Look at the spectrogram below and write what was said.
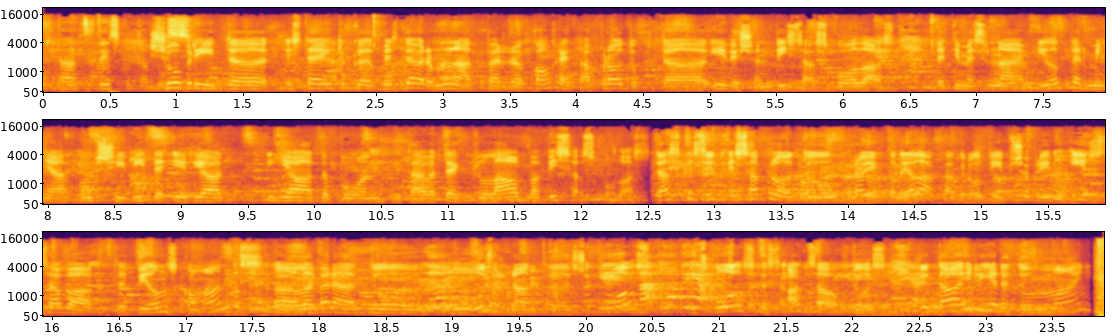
ir tāds diskutabls. Šobrīd uh, es teiktu, ka mēs nevaram runāt par konkrētā produkta ieviešanu visās skolās, bet, ja mēs runājam ilgtermiņā, mums šī vide ir jā jādabūna, ja tā var teikt, laba visās skolās. Tas, kas ir, es saprotu, projekta lielākā grūtība šobrīd ir savākt pilnas komandas, lai varētu uzrunāt skolas un skolas, kas atsauktos, jo tā ir ieraduma maiņa.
